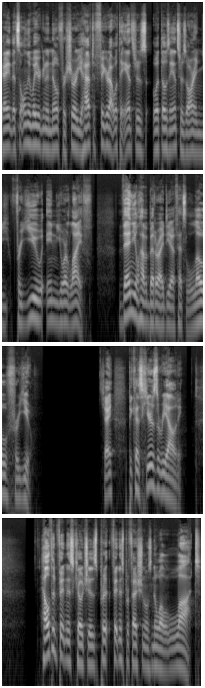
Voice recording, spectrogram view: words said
Okay, that's the only way you're going to know for sure. You have to figure out what the answers, what those answers are in for you in your life. Then you'll have a better idea if that's low for you. Okay, because here's the reality: health and fitness coaches, fitness professionals know a lot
